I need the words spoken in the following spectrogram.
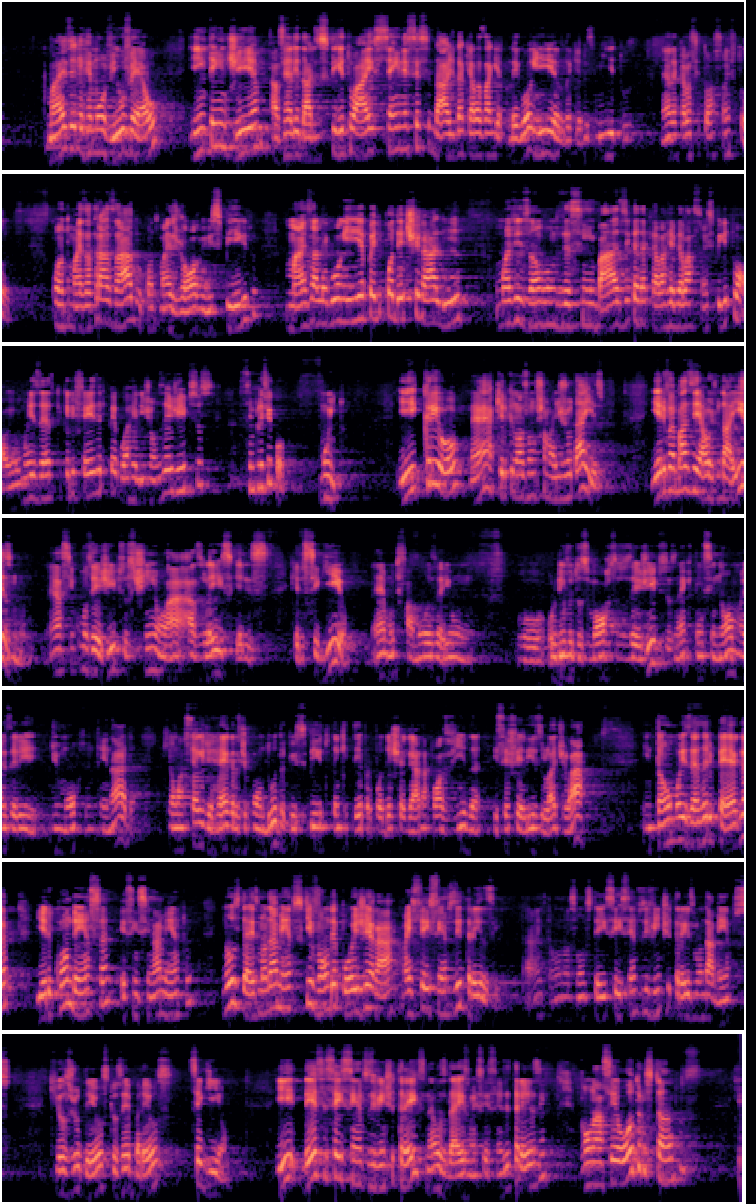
mais ele removia o véu e entendia as realidades espirituais sem necessidade daquelas alegorias, daqueles mitos, né, daquelas situações todas. Quanto mais atrasado, quanto mais jovem o espírito, mais alegoria para ele poder tirar ali uma visão, vamos dizer assim, básica daquela revelação espiritual. E o Moisés, o que ele fez? Ele pegou a religião dos egípcios, simplificou muito. E criou né, aquilo que nós vamos chamar de judaísmo. E ele vai basear o judaísmo, né, assim como os egípcios tinham lá as leis que eles, que eles seguiam, né, muito famoso aí um, o, o livro dos mortos dos egípcios, né, que tem esse nome, mas ele de morto não tem nada que é uma série de regras de conduta que o espírito tem que ter para poder chegar na pós-vida e ser feliz do lado de lá. Então Moisés ele pega e ele condensa esse ensinamento nos dez mandamentos que vão depois gerar mais 613. Tá? Então nós vamos ter 623 mandamentos que os judeus, que os hebreus seguiam. E desses 623, né, os 10 mais 613, vão nascer outros tantos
